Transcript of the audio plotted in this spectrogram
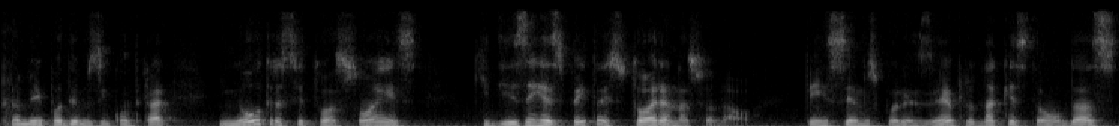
também podemos encontrar em outras situações que dizem respeito à história nacional. Pensemos, por exemplo, na questão das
